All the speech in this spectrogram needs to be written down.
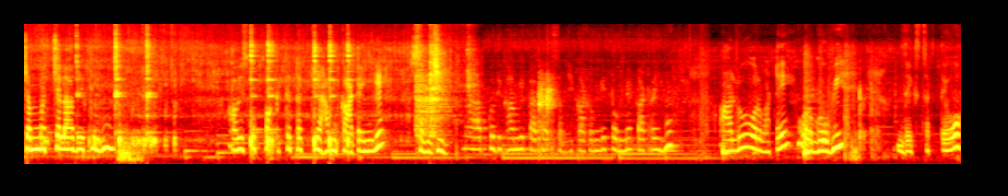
चम्मच चला देती हूँ। अब इसको पकते तक के हम काटेंगे सब्ज़ी। मैं आपको दिखाऊँगी क्या क्या सब्ज़ी काटूँगी। तो मैं काट रही हूँ आलू और भटे और गोभी। देख सकते हो।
